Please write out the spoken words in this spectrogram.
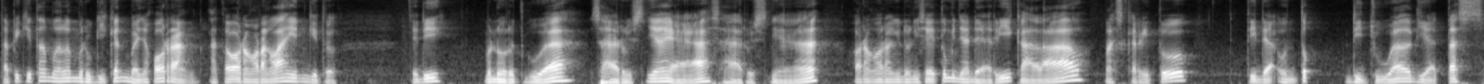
tapi kita malah merugikan banyak orang atau orang-orang lain gitu. Jadi menurut gue seharusnya ya, seharusnya orang-orang Indonesia itu menyadari kalau masker itu tidak untuk dijual di atas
